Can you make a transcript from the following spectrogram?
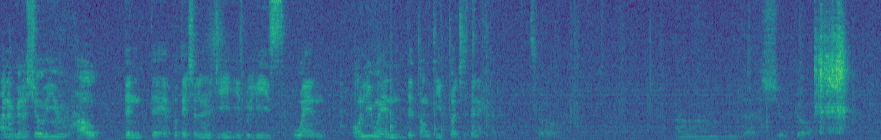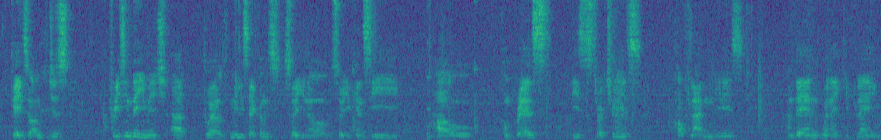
And I'm gonna show you how then the potential energy is released when, only when the tongue tip touches the nectar. So, um, that should go. Okay, so I'm just freezing the image at 12 milliseconds, so you know, so you can see how compressed this structure is, how flattened it is, and then when I keep playing,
